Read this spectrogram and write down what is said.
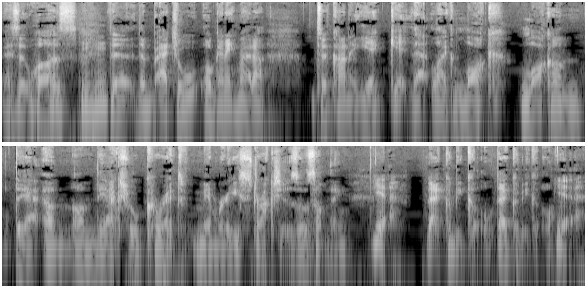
as it was mm-hmm. the the actual organic matter to kind of yeah get that like lock lock on the on, on the actual correct memory structures or something Yeah, that could be cool that could be cool yeah,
